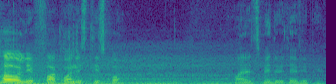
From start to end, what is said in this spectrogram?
Holy fuck, one is T-spawn. One is mid with AVP.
